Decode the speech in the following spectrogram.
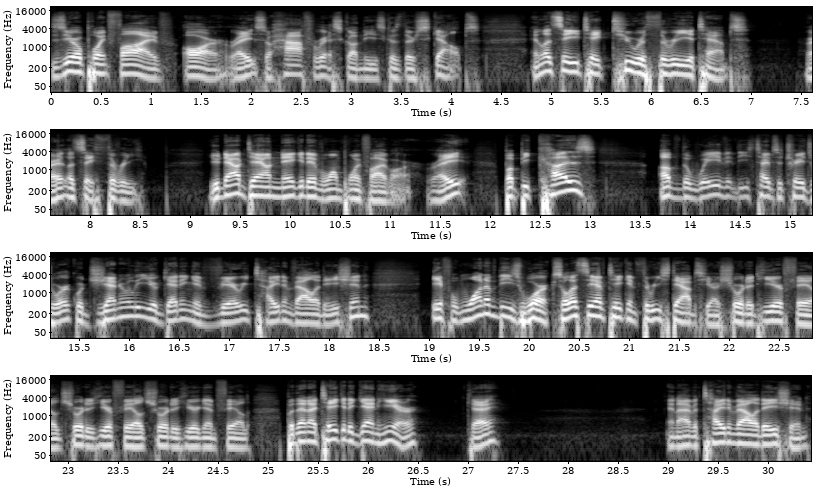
0.5 R, right? So half risk on these because they're scalps. And let's say you take two or three attempts, right? Let's say three. You're now down negative 1.5 R, right? But because of the way that these types of trades work, where generally you're getting a very tight invalidation, if one of these works, so let's say I've taken three stabs here. I shorted here, failed, shorted here, failed, shorted here again, failed. But then I take it again here, okay? And I have a tight invalidation.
